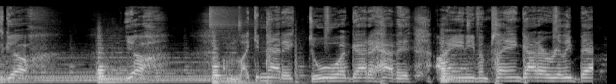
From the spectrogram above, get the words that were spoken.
Let's go. Yo, I'm like an addict, do I gotta have it. I ain't even playing, got a really bad.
